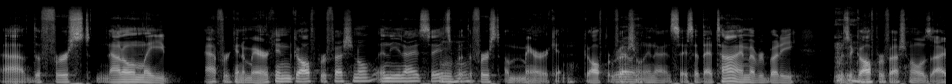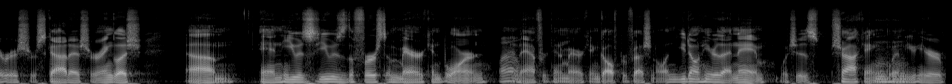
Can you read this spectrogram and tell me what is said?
uh, the first not only African American golf professional in the United States, but the first American golf professional in the United States. At that time, everybody who was a golf professional was Irish or Scottish or English. Um, and he was he was the first American-born and African American golf professional, and you don't hear that name, which is shocking when you hear,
